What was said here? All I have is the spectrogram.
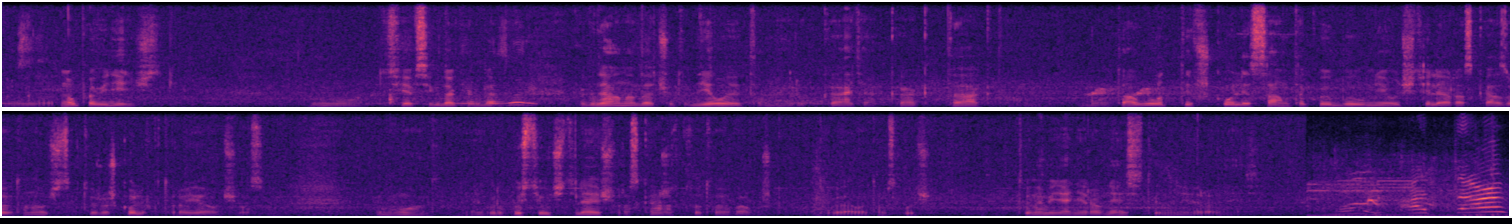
Вот. Ну, поведенчески. Вот. Я всегда, когда, когда она да, что-то делает, там, я говорю, Катя, как так? Там, вот. А вот ты в школе сам такой был, мне учителя рассказывают, она учится в той же школе, в которой я учился. Вот. Я говорю, пусть и учителя еще расскажут, кто твоя бабушка. Я в этом случае. Ты на меня не равняйся, ты на нее равняйся. А там,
